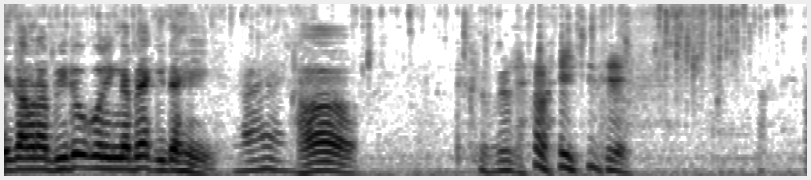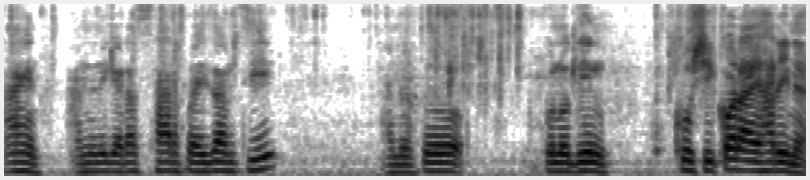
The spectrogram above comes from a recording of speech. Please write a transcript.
এই যে আমরা ভিডিও করি না বেকি দেখি। হ্যাঁ। আহেন আমি নাকি একটা সারপ্রাইজ আনছি। আমি তো কোনোদিন খুশি করাই হারি না।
